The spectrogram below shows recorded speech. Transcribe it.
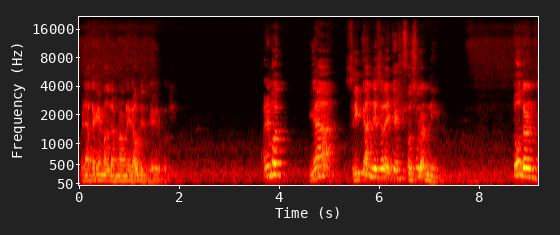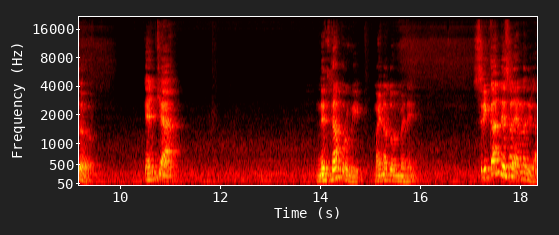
म्हणजे आता काही मला जमणार नाही राहू दे तुझ्या पोथी आणि मग या श्रीकांत निसळ यांच्या श्वसुरांनी तो ग्रंथ त्यांच्या निधनापूर्वी महिना दोन महिने श्रीकांत नेसळ यांना दिला.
